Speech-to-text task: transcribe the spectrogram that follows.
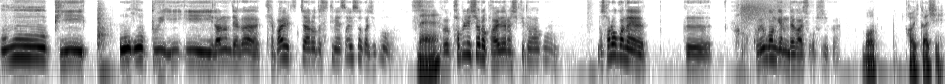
Oovee OOVEE라는 데가 개발자로도 Steam에 써 있어가지고 네. 그 publisher로 봐야 되나 싶기도 하고 뭐 서로 간에 그 고용 관계는 내가 알 수가 없으니까 뭐 거기까지.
